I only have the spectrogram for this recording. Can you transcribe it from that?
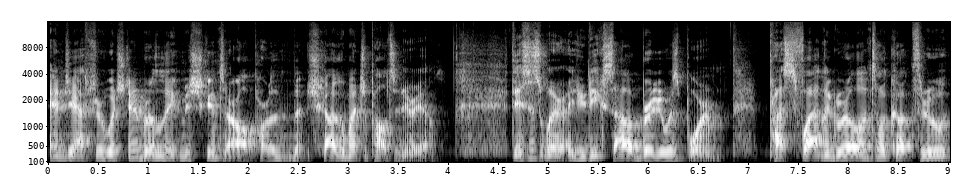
and Jasper, which neighborhood Lake Michigans are all part of the Chicago metropolitan area. This is where a unique style of burger was born. Pressed flat in the grill until cooked through,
